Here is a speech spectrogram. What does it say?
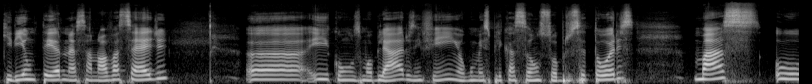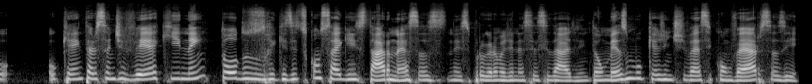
queriam ter nessa nova sede, uh, e com os mobiliários, enfim, alguma explicação sobre os setores. Mas o, o que é interessante ver é que nem todos os requisitos conseguem estar nessas, nesse programa de necessidade. Então, mesmo que a gente tivesse conversas e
